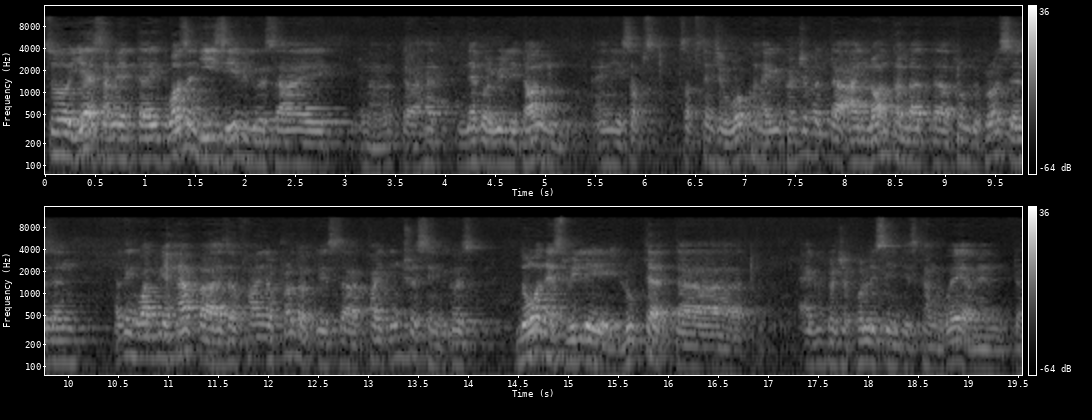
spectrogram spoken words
So yes, I mean it wasn't easy because I, you know, I had never really done any subs- substantial work on agriculture, but I learned a lot from the process, and I think what we have as a final product is quite interesting because no one has really looked at uh, agriculture policy in this kind of way. I mean, uh,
